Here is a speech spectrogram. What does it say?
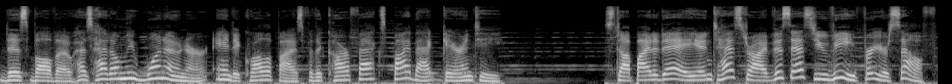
This Volvo has had only one owner and it qualifies for the Carfax buyback guarantee. Stop by today and test drive this SUV for yourself.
